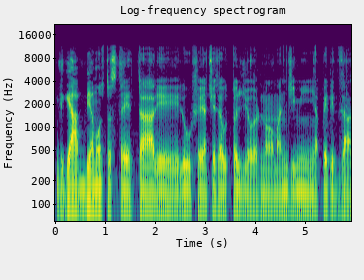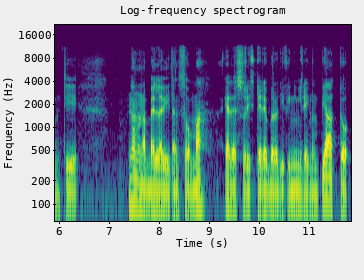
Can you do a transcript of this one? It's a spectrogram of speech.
di gabbia molto stretta, di luce accesa tutto il giorno, mangimi appetizzanti, non una bella vita insomma, e adesso rischierebbero di finire in un piatto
